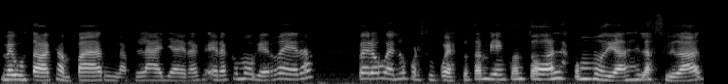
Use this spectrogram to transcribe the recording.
Me gustaba acampar, la playa, era, era como guerrera, pero bueno, por supuesto, también con todas las comodidades de la ciudad.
